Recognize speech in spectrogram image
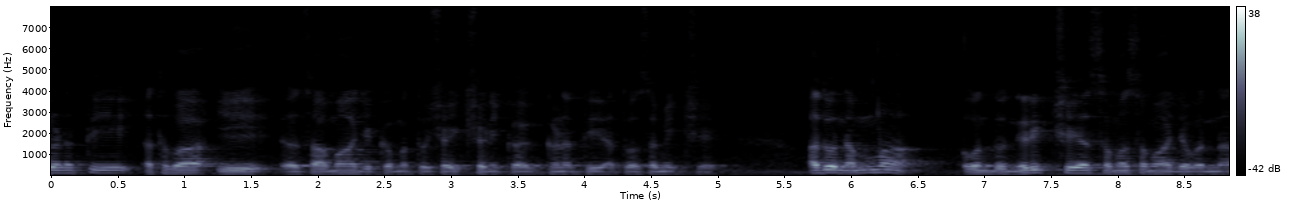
ಗಣತಿ ಅಥವಾ ಈ ಸಾಮಾಜಿಕ ಮತ್ತು ಶೈಕ್ಷಣಿಕ ಗಣತಿ ಅಥವಾ ಸಮೀಕ್ಷೆ, ಅದು ನಮ್ಮ ಒಂದು ನಿರೀಕ್ಷೆಯ ಸಮ ಸಮಾಜವನ್ನು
